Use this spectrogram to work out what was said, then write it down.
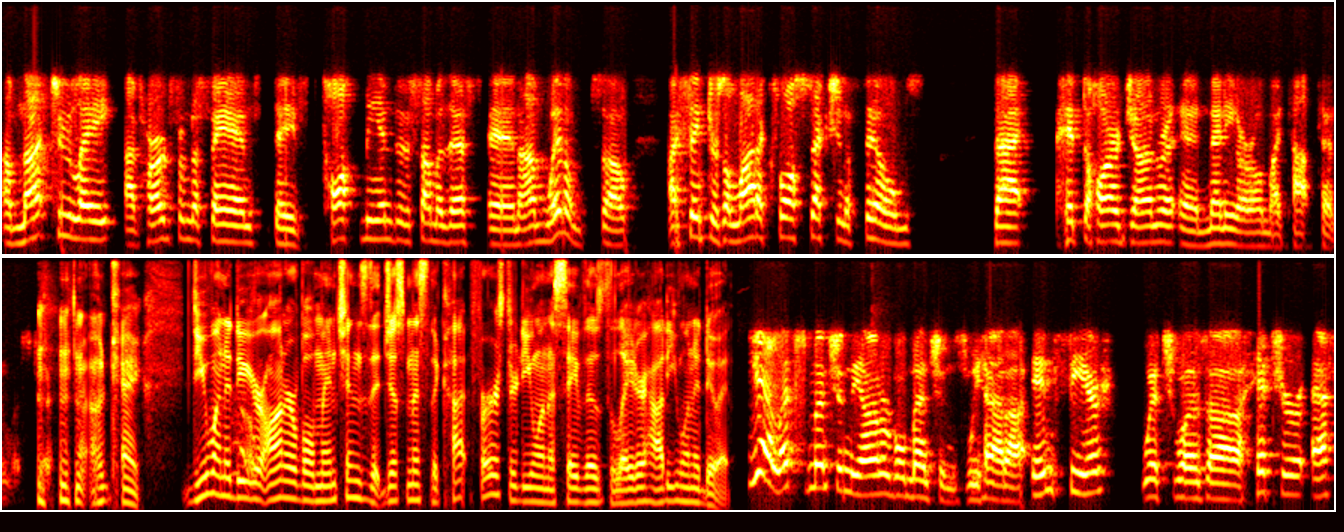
I'm not too late. I've heard from the fans. They've talked me into some of this, and I'm with them. So I think there's a lot of cross section of films that hit the horror genre, and many are on my top 10 list. okay. Do you want to do your honorable mentions that just missed the cut first, or do you want to save those to later? How do you want to do it? Yeah, let's mention the honorable mentions. We had uh, In Fear, which was a Hitcher esque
